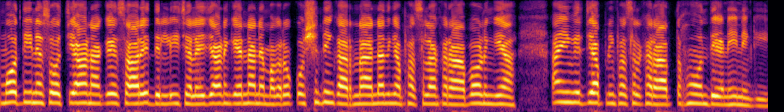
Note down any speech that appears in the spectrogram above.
ਮੋਦੀ ਨੇ ਸੋਚਿਆ ਹੋਣਾ ਕਿ ਸਾਰੇ ਦਿੱਲੀ ਚਲੇ ਜਾਣਗੇ, ਇਹਨਾਂ ਨੇ ਮਗਰੋਂ ਕੁਝ ਨਹੀਂ ਕਰਨਾ, ਇਹਨਾਂ ਦੀਆਂ ਫਸਲਾਂ ਖਰਾਬ ਹੋਣਗੀਆਂ। ਅਸੀਂ ਵੀਰ ਜੀ ਆਪਣੀ ਫਸਲ ਖਰਾਬ ਤਾਂ ਹੋਣ ਦੇਣੀ ਨਹੀਂਗੀ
